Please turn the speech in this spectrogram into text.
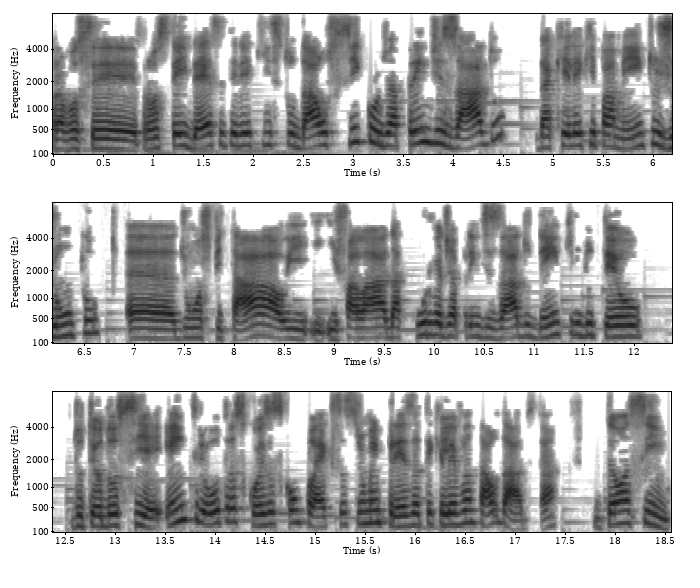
Para você, para você ter ideia, você teria que estudar o ciclo de aprendizado daquele equipamento junto é, de um hospital e, e, e, falar da curva de aprendizado dentro do teu do teu dossiê, entre outras coisas complexas de uma empresa ter que levantar o dado, tá? Então, assim,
